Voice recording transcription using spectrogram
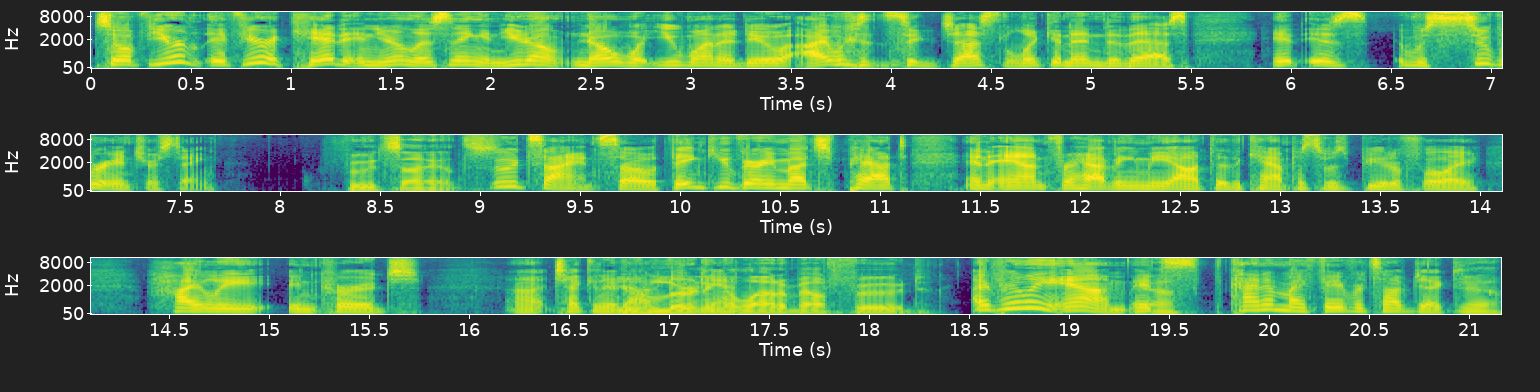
So if you're if you're a kid and you're listening and you don't know what you want to do, I would suggest looking into this. It is it was super interesting. Food science. Food science. So thank you very much, Pat and Ann, for having me out there. The campus was beautiful. I highly encourage uh, checking it out. You're if you learning a lot about food. I really am. Yeah. It's kind of my favorite subject. Yeah.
